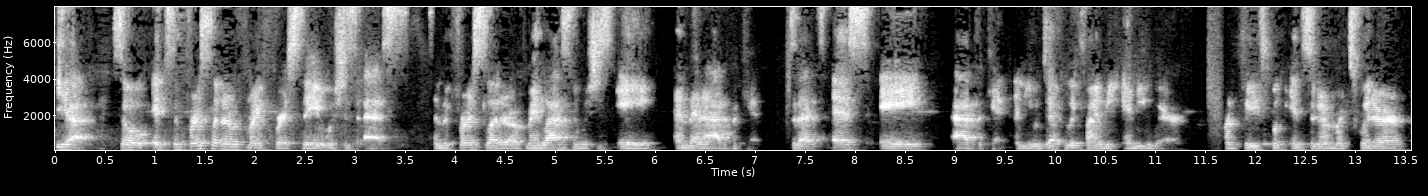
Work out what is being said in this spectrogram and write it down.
yeah, so it's the first letter of my first name, which is S, and the first letter of my last name, which is A, and then Advocate. So that's S A Advocate, and you'll definitely find me anywhere on Facebook, Instagram, or Twitter.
